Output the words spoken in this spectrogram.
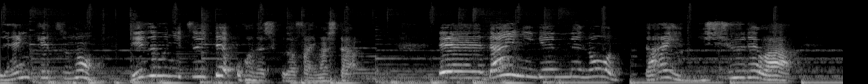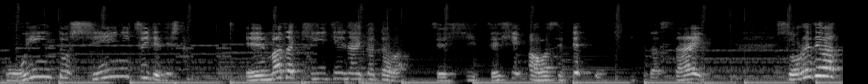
連結のリズムについてお話しくださいました。えー第2限目の第2週では母音と子音についてでした。えーまだ聞いていない方はぜひぜひ合わせてお聞きください。それでは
